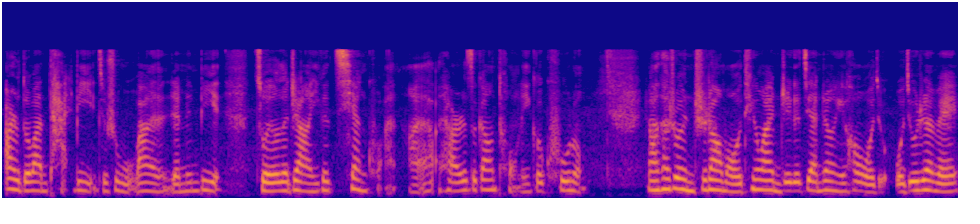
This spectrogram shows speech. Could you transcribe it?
二十多万台币，就是五万人民币左右的这样一个欠款啊。他儿子刚捅了一个窟窿，然后他说：“你知道吗？我听完你这个见证以后，我就我就认为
